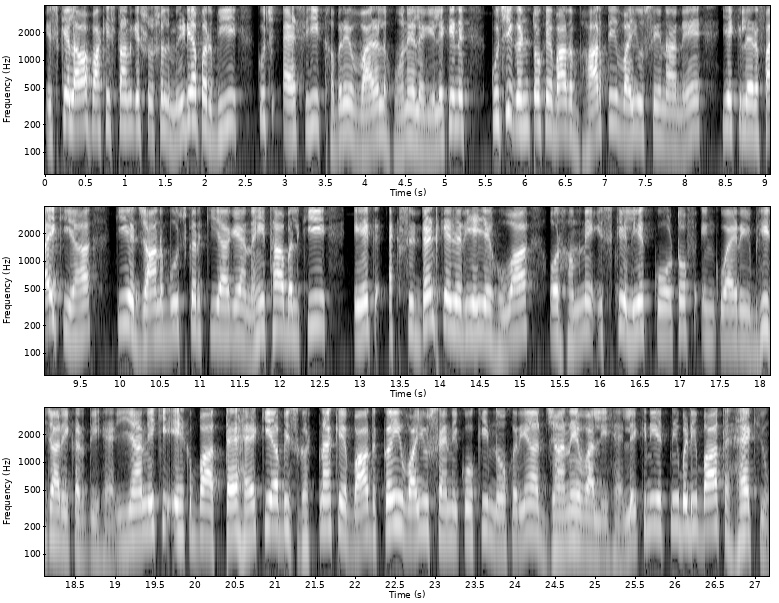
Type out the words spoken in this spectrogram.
इसके अलावा पाकिस्तान के सोशल मीडिया पर भी कुछ ऐसी ही खबरें वायरल होने लगी। लेकिन कुछ ही घंटों के बाद भारतीय वायुसेना ने यह क्लेरिफाई किया कि ये जानबूझकर किया गया नहीं था, बल्कि एक एक्सीडेंट के ज़रिए ये हुआ और हमने इसके लिए कोर्ट ऑफ़ इंक्वायरी भी जारी कर दी है। यानी कि एक बात तय है कि अब इस घटना के बाद कई वायु सैनिकों की नौकरियाँ जाने वाली है। लेकिन ये इतनी बड़ी बात है क्यों?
